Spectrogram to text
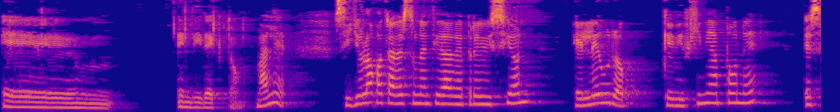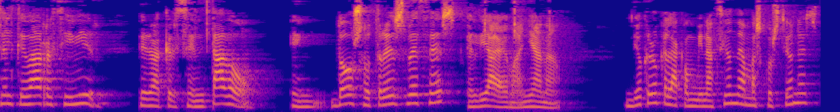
en directo, ¿vale? Si yo lo hago a través de una entidad de previsión, el euro que Virginia pone es el que va a recibir, pero acrecentado en dos o tres veces el día de mañana. Yo creo que la combinación de ambas cuestiones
